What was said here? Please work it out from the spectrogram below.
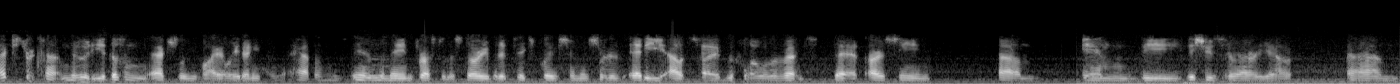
extra continuity. It doesn't actually violate anything that happens in the main thrust of the story, but it takes place in a sort of eddy outside the flow of events that are seen um, in the issues that are already out. Um,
